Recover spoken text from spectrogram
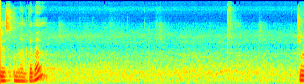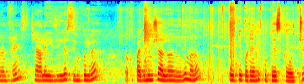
చేసుకున్నాను కదా. చూడండి ఫ్రెండ్స్ చాలా ఈజీగా సింపుల్గా ఒక పది నిమిషాల్లో అనేది మనం పెట్టికోట్ అనేది కుట్టేసుకోవచ్చు.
